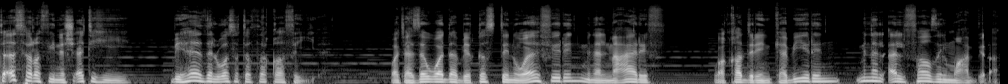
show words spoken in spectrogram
تأثر في نشأته بهذا الوسط الثقافي. وتزود بقسط وافر من المعارف وقدر كبير من الألفاظ المعبرة.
